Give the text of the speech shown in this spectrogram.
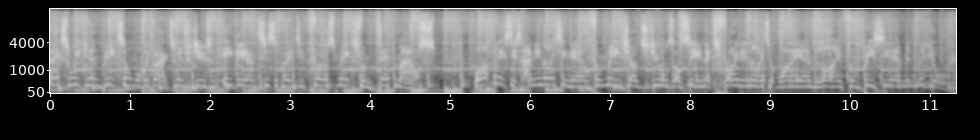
Next weekend, Pete Tong will be back to introduce an eagerly anticipated first mix from Deadmau5. Well, up next is Annie Nightingale from me, Judge Jules. I'll see you next Friday night at 1am live from BCM in Mallorca.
